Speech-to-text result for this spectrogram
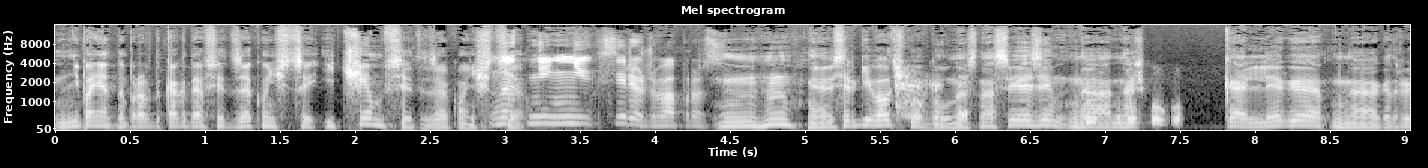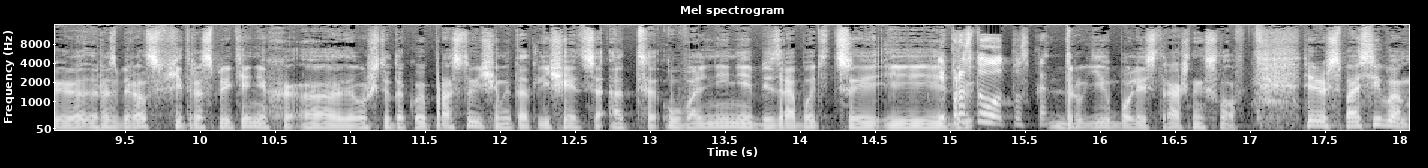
непонятно, правда, когда все это закончится и чем все это закончится. Но ну, это не, не к Сереже вопрос. Угу. Сергей Волчков был у нас на связи. Наш коллега, который разбирался в хитросплетениях того, что такое простой, чем это отличается от увольнения, безработицы и, и просто отпуска. других более страшных слов. Сереж, спасибо.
